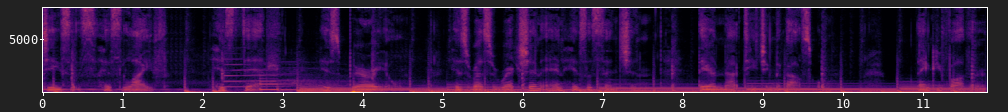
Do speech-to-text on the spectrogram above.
Jesus, His life, His death, His burial, His resurrection, and His ascension they are not teaching the gospel. Thank you, Father.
